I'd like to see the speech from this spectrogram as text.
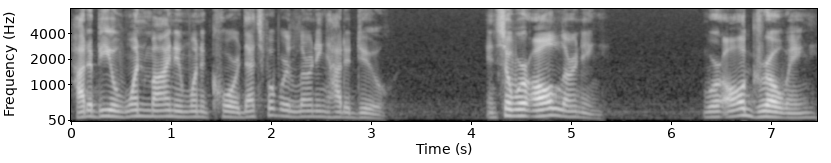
How to be of one mind and one accord. That's what we're learning how to do. And so we're all learning, we're all growing.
